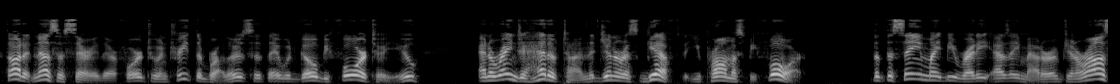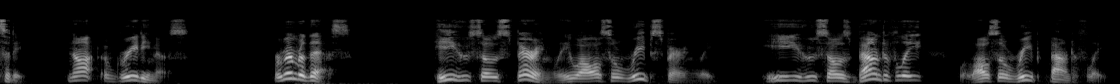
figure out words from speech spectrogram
I thought it necessary, therefore, to entreat the brothers that they would go before to you, and arrange ahead of time the generous gift that you promised before, that the same might be ready as a matter of generosity, not of greediness. Remember this. He who sows sparingly will also reap sparingly. He who sows bountifully will also reap bountifully.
